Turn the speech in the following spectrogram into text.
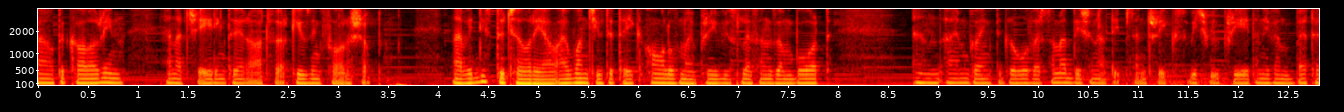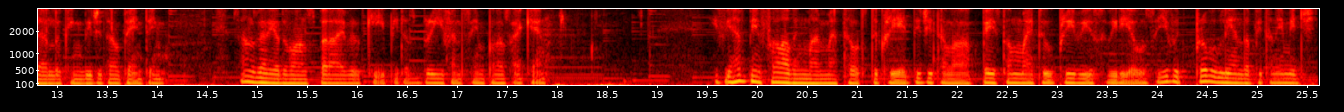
how to color in and add shading to your artwork using Photoshop. Now with this tutorial I want you to take all of my previous lessons on board and I'm going to go over some additional tips and tricks which will create an even better looking digital painting. Sounds very advanced but I will keep it as brief and simple as I can. If you have been following my methods to create digital art based on my two previous videos, you would probably end up with an image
